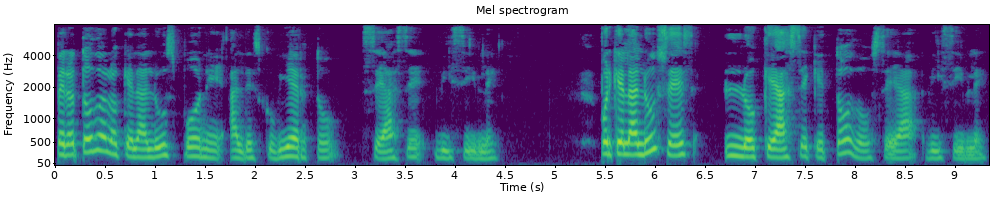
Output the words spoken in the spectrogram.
Pero todo lo que la luz pone al descubierto se hace visible. Porque la luz es lo que hace que todo sea visible.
